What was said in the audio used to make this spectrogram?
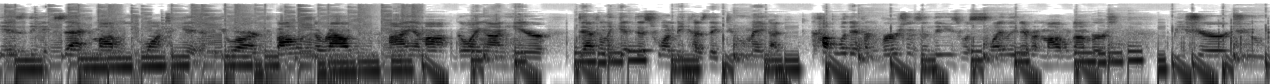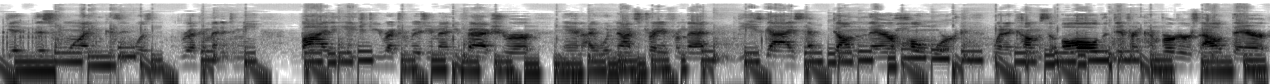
is the exact model you want to get. If you are following the route I am uh, going on here, definitely get this one because they do make a couple of different versions of these with slightly different model numbers. Be sure to get this one because it was recommended to me by the HD Retrovision manufacturer, and I would not stray from that. These guys have done their homework when it comes to all the different converters out there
